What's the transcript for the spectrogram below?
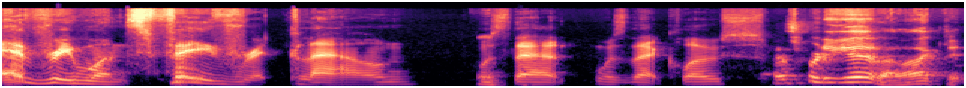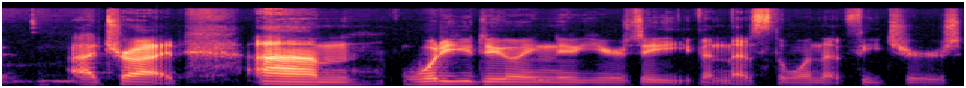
everyone's favorite clown. Was that was that close? That's pretty good. I liked it. I tried. Um, what are you doing New Year's Eve? And that's the one that features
